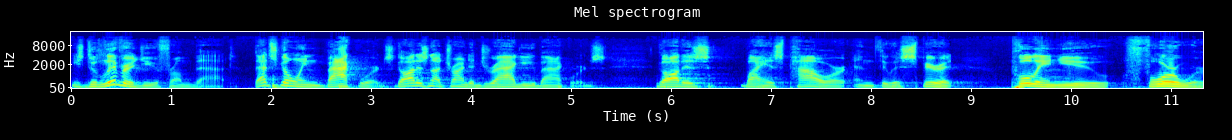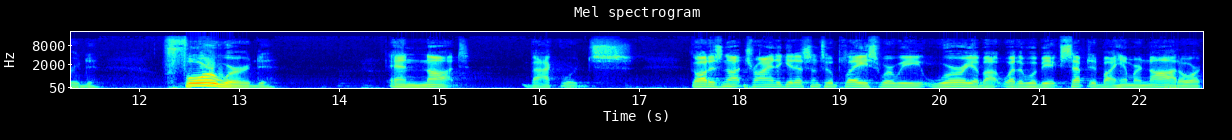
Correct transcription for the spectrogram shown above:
He's delivered you from that. That's going backwards. God is not trying to drag you backwards. God is, by His power and through His Spirit, pulling you forward, forward, and not backwards. God is not trying to get us into a place where we worry about whether we'll be accepted by Him or not, or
